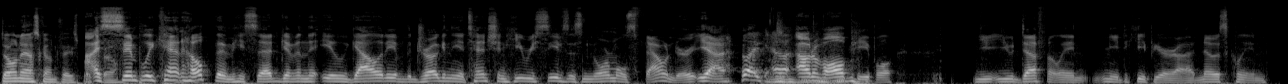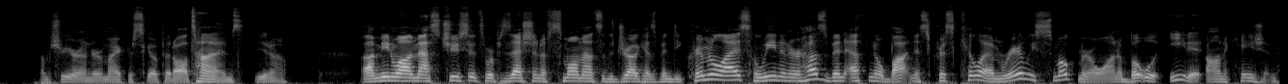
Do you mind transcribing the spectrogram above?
Don't ask on Facebook. I simply can't help them, he said, given the illegality of the drug and the attention he receives as NORML's founder. Yeah, like uh, out of all people, you you definitely need to keep your uh, nose clean. I'm sure you're under a microscope at all times, you know. Uh, meanwhile, in Massachusetts, where possession of small amounts of the drug has been decriminalized, Helene and her husband, ethnobotanist Chris Kilham, rarely smoke marijuana but will eat it on occasion.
